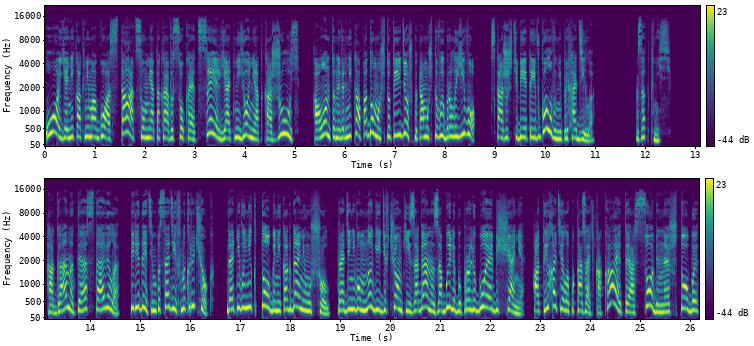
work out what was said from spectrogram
О, я никак не могу остаться, у меня такая высокая цель, я от нее не откажусь. А он-то наверняка подумал, что ты идешь, потому что выбрала его. Скажешь, тебе это и в голову не приходило?» «Заткнись». «Агана ты оставила, перед этим посадив на крючок. Да от него никто бы никогда не ушел. Ради него многие девчонки из Агана забыли бы про любое обещание. А ты хотела показать, какая ты особенная, чтобы...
